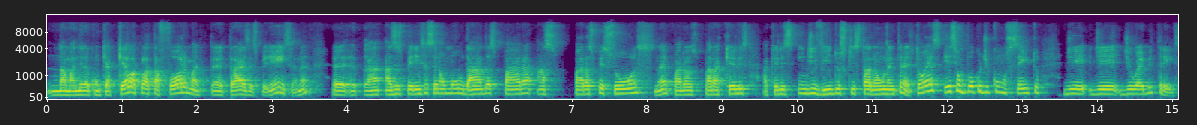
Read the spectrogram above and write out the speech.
na maneira com que aquela plataforma é, traz a experiência, né? É, as experiências serão moldadas para as para as pessoas, né, para, para aqueles, aqueles indivíduos que estarão na internet. Então, esse é um pouco de conceito de, de, de Web3.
